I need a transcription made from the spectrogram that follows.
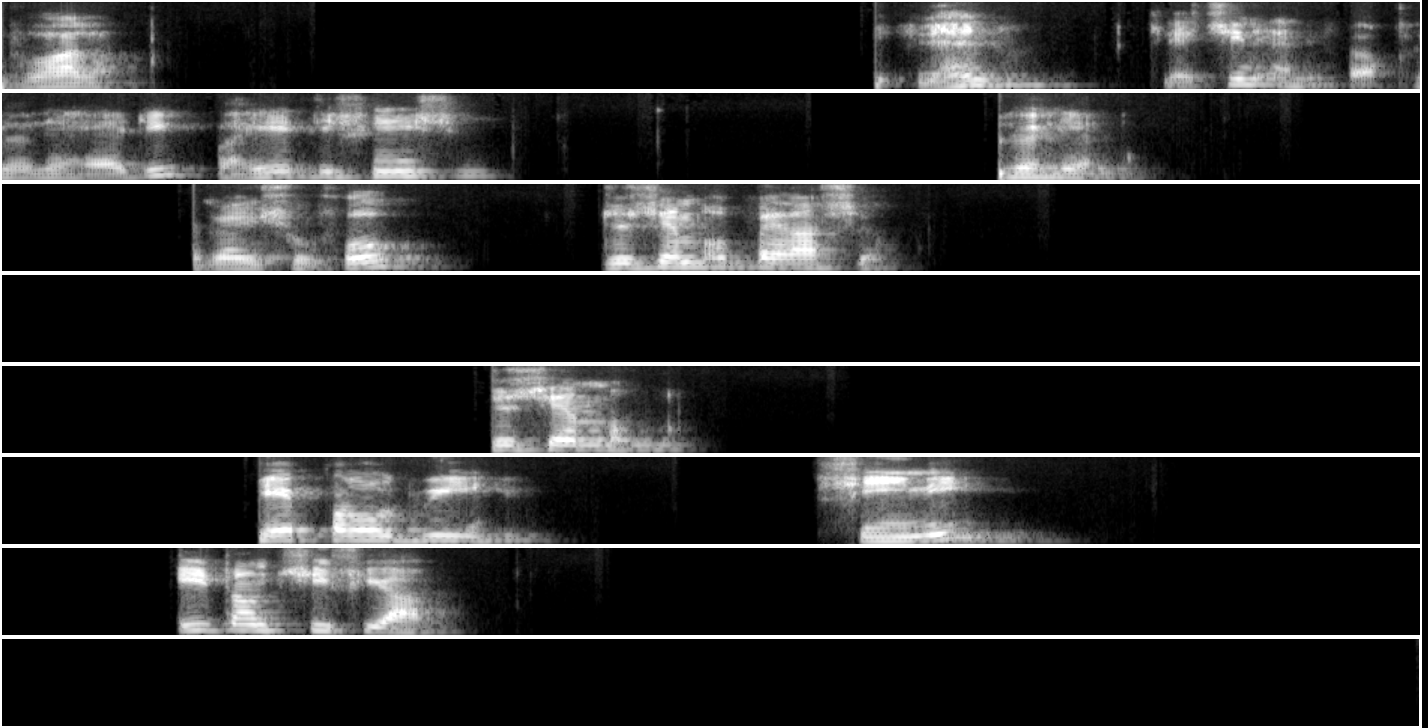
voilà. إذا ثلاثين ألف عقلوا على هادي وهي ال définition عقلوا عليها دابا نشوفو deuxième opération. Deuxièmement, des produits finis identifiables.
